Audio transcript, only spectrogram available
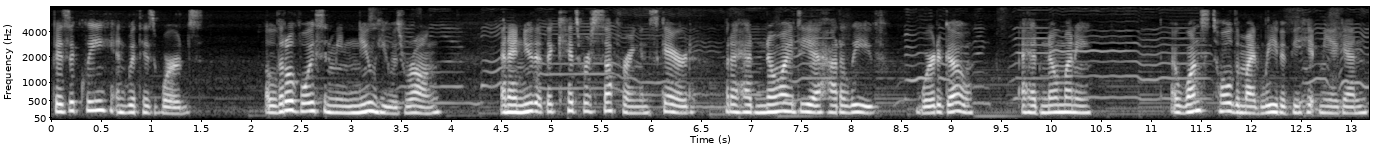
physically and with his words. A little voice in me knew he was wrong, and I knew that the kids were suffering and scared, but I had no idea how to leave, where to go. I had no money. I once told him I'd leave if he hit me again,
